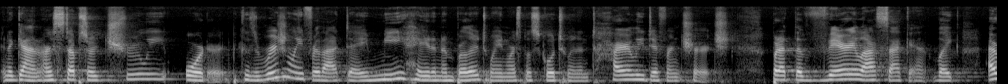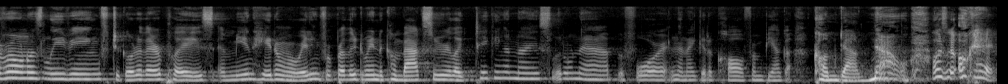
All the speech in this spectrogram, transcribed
And again, our steps are truly ordered because originally for that day, me, Hayden, and Brother Dwayne were supposed to go to an entirely different church. But at the very last second, like everyone was leaving to go to their place, and me and Hayden were waiting for Brother Dwayne to come back. So we were like taking a nice little nap before, and then I get a call from Bianca, "Come down now." I was like, "Okay."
